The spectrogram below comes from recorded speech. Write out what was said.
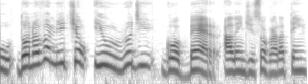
o Donovan Mitchell e o Rudy Gobert. Além disso, agora tem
